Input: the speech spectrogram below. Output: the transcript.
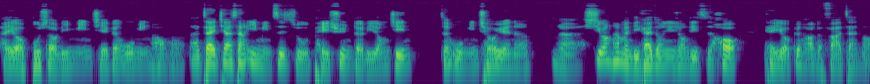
还有捕手林明杰跟吴明宏哦，那再加上一名自主培训的李荣金。这五名球员呢，那希望他们离开中信兄弟之后，可以有更好的发展哦。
